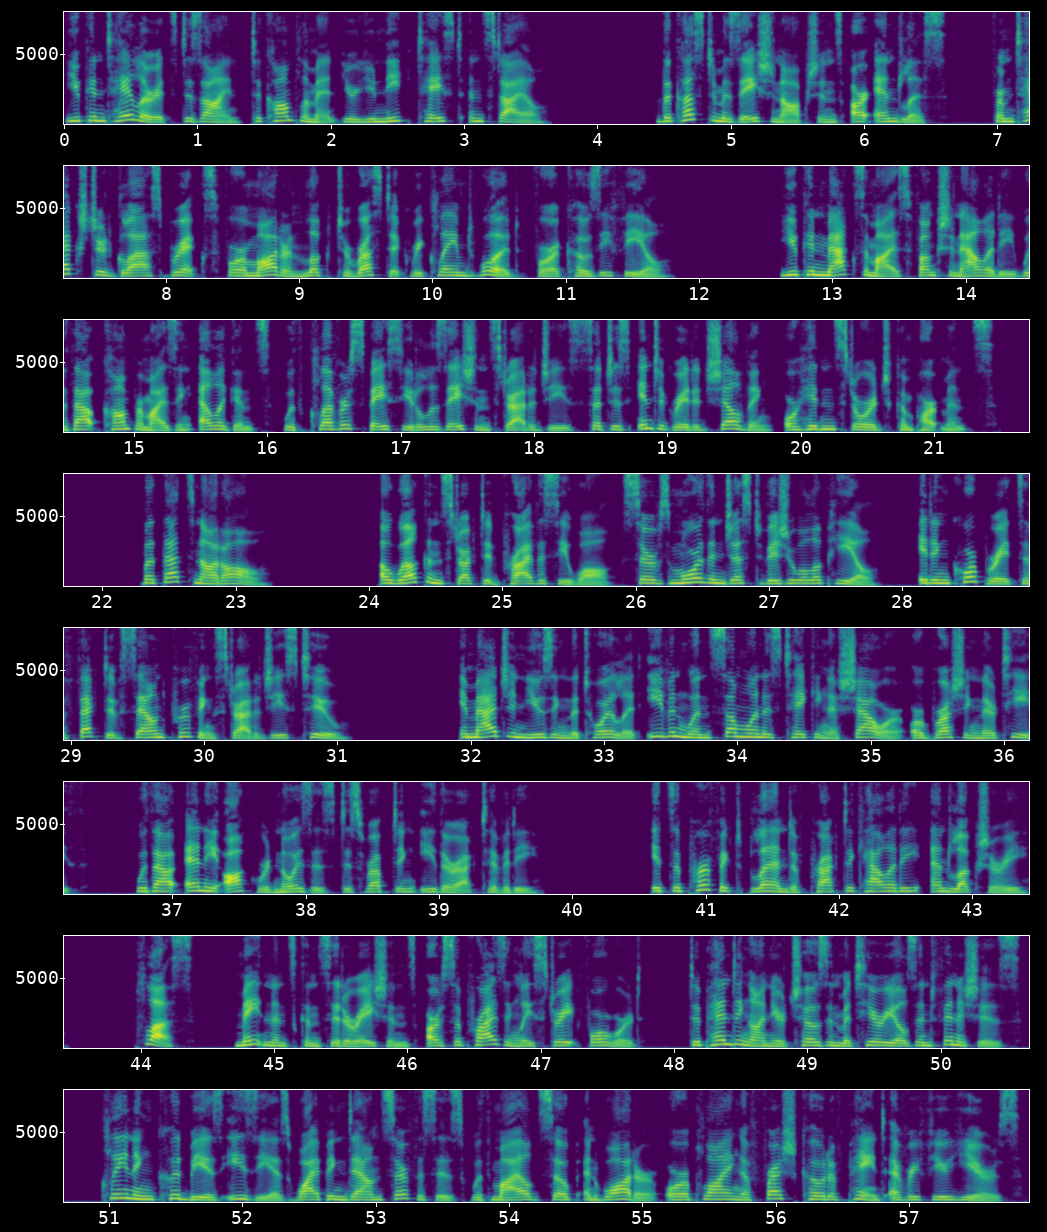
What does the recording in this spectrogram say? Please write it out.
You can tailor its design to complement your unique taste and style. The customization options are endless, from textured glass bricks for a modern look to rustic reclaimed wood for a cozy feel. You can maximize functionality without compromising elegance with clever space utilization strategies such as integrated shelving or hidden storage compartments. But that's not all. A well constructed privacy wall serves more than just visual appeal, it incorporates effective soundproofing strategies too. Imagine using the toilet even when someone is taking a shower or brushing their teeth, without any awkward noises disrupting either activity. It's a perfect blend of practicality and luxury. Plus, maintenance considerations are surprisingly straightforward, depending on your chosen materials and finishes. Cleaning could be as easy as wiping down surfaces with mild soap and water or applying a fresh coat of paint every few years.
